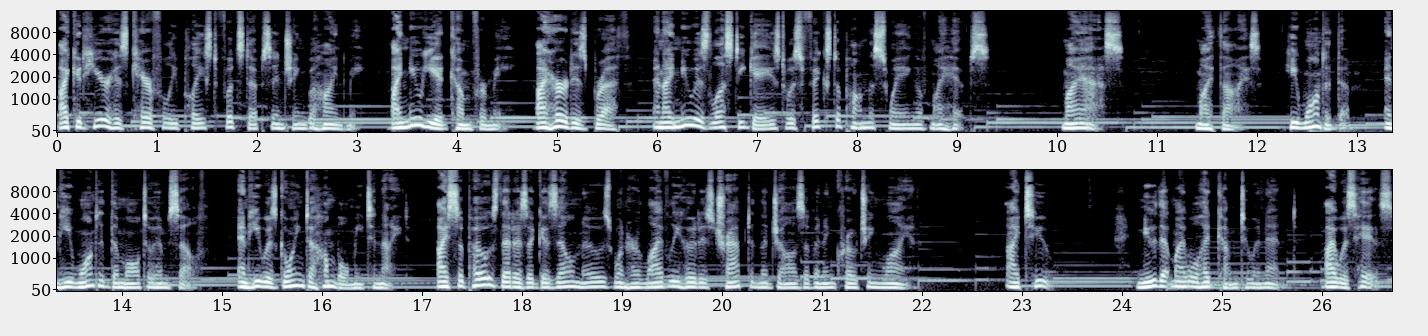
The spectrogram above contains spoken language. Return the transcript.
I could hear his carefully placed footsteps inching behind me. I knew he had come for me. I heard his breath, and I knew his lusty gaze was fixed upon the swaying of my hips, my ass, my thighs. He wanted them, and he wanted them all to himself, and he was going to humble me tonight. I suppose that as a gazelle knows when her livelihood is trapped in the jaws of an encroaching lion. I, too, knew that my will had come to an end. I was his,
